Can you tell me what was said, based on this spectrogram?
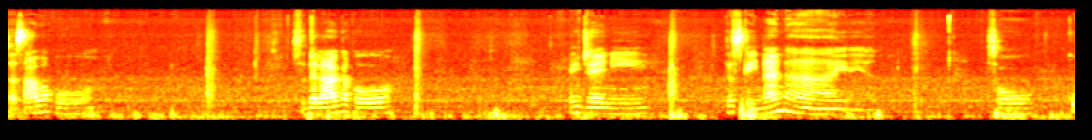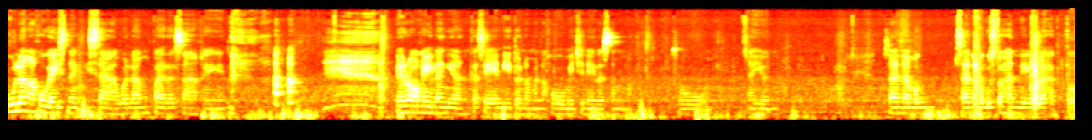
Sa asawa ko. Sa dalaga ko. Kay Jenny. Tapos kay nanay. Ayan. So, kulang ako guys ng isa. Walang para sa akin. Pero okay lang yun. Kasi andito naman ako. May chinelas naman ako. So, ayun. Sana mag sana magustuhan nila lahat to,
